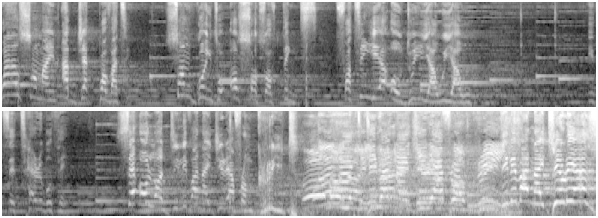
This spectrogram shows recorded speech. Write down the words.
while some are in abject poverty, some go into all sorts of things. 14 year old doing Yahoo Yahoo. It's a terrible thing. Say, Oh Lord, deliver Nigeria from greed. Oh Lord, deliver Nigeria from greed. Deliver Nigerians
